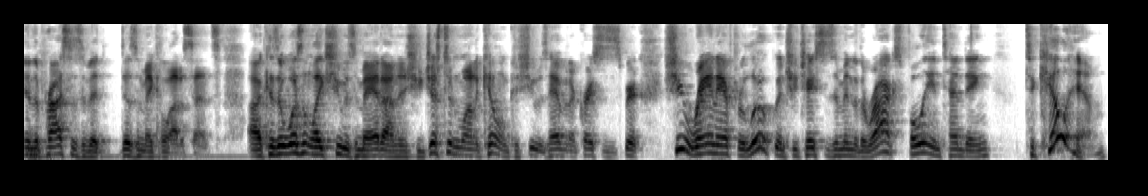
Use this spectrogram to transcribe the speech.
in the process of it doesn't make a lot of sense because uh, it wasn't like she was mad on and she just didn't want to kill him because she was having a crisis of spirit. She ran after Luke when she chases him into the rocks, fully intending to kill him.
